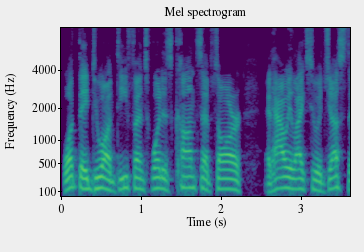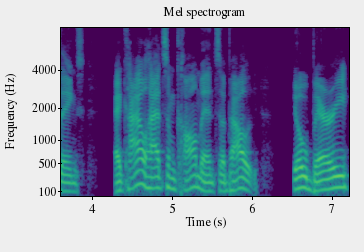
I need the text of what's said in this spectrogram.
what they do on defense, what his concepts are, and how he likes to adjust things. And Kyle had some comments about Joe Barry,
